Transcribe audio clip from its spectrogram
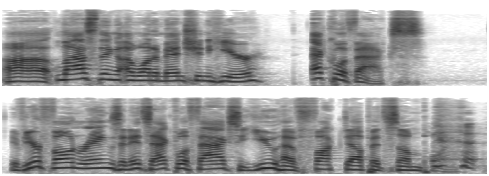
Uh, last thing I want to mention here Equifax. If your phone rings and it's Equifax, you have fucked up at some point.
